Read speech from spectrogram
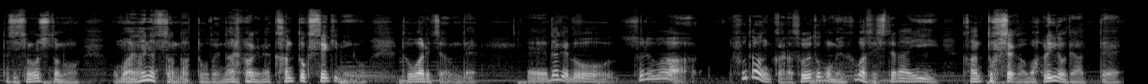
私その人の「お前何やってたんだ」ってことになるわけね。監督責任を問われちゃうんで、えー、だけどそれは普段からそういうとこ目配せしてない監督者が悪いのであって、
